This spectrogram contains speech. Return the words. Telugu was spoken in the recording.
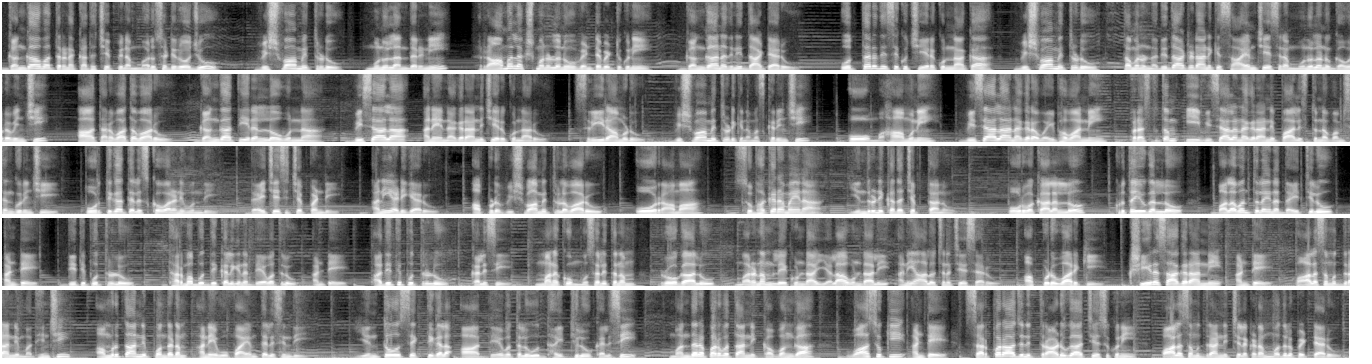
గంగావతరణ కథ చెప్పిన మరుసటి రోజు విశ్వామిత్రుడు మునులందరినీ రామలక్ష్మణులను వెంటబెట్టుకుని గంగానదిని దాటారు. ఉత్తర దిశకు చేరుకున్నాక విశ్వామిత్రుడు తమను నది దాటడానికి సాయం చేసిన మునులను గౌరవించి ఆ తర్వాత వారు గంగా తీరంలో ఉన్న విశాల అనే నగరాన్ని చేరుకున్నారు. శ్రీరాముడు విశ్వామిత్రుడికి నమస్కరించి ఓ మహాముని విశాలానగర వైభవాన్ని ప్రస్తుతం ఈ విశాల నగరాన్ని పాలిస్తున్న వంశం గురించి పూర్తిగా తెలుసుకోవాలని ఉంది. దయచేసి చెప్పండి అని అడిగారు. అప్పుడు విశ్వామిత్రులవారు ఓ రామా శుభకరమైన ఇంద్రుని కథ చెప్తాను. పూర్వకాలంలో కృతయుగంలో బలవంతులైన దైత్యులు అంటే దితిపుత్రులు ధర్మబుద్ధి కలిగిన దేవతలు అంటే అదితిపుత్రులు కలిసి మనకు ముసలితనం రోగాలు మరణం లేకుండా ఎలా ఉండాలి అని ఆలోచన చేశారు. అప్పుడు వారికి క్షీరసాగరాన్ని అంటే పాలసముద్రాన్ని మధించి అమృతాన్ని పొందడం అనే ఉపాయం తెలిసింది. ఎంతో శక్తిగల ఆ దేవతలు దైత్యులు కలిసి మందర పర్వతాన్ని కవ్వంగా వాసుకి అంటే సర్పరాజుని త్రాడుగా చేసుకుని పాలసముద్రాన్ని చిలకడం మొదలుపెట్టారు.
